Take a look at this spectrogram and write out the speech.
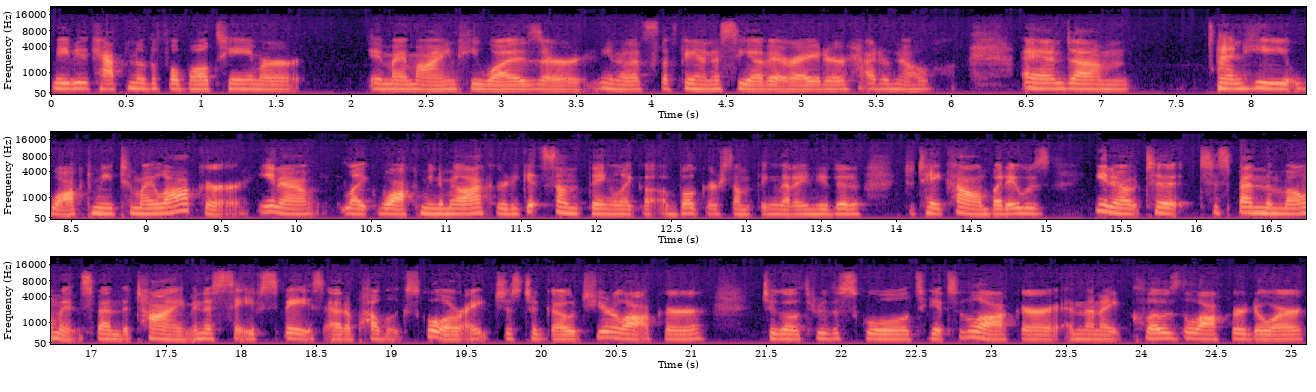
maybe the captain of the football team, or in my mind he was, or you know, that's the fantasy of it, right? Or I don't know, and um, and he walked me to my locker you know like walked me to my locker to get something like a, a, book or something that i needed to take home. But it was you know to to spend the moment spend the time in a safe space at a public school right? Just to go to your locker to go through the school to get to the locker. And then i close the locker door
